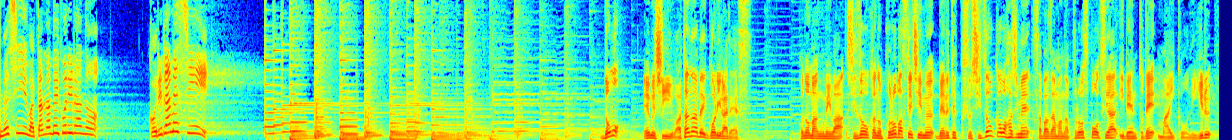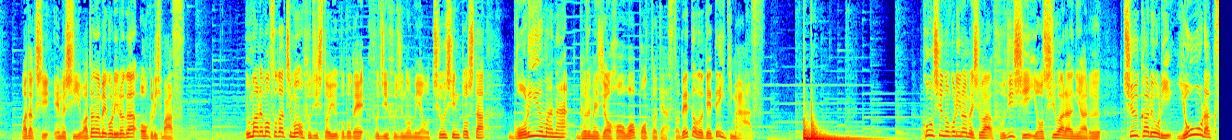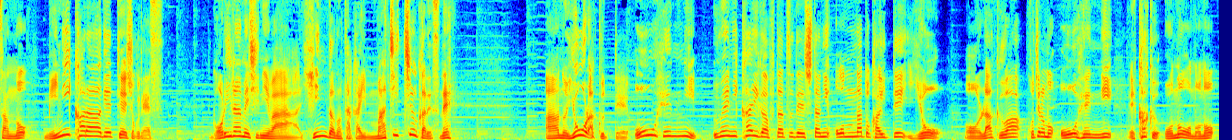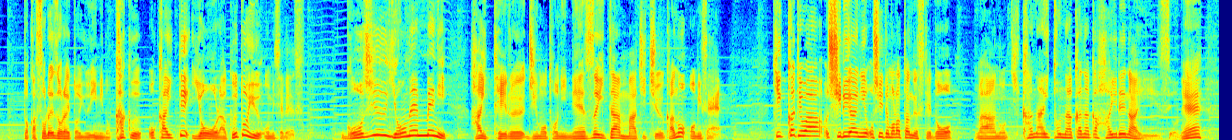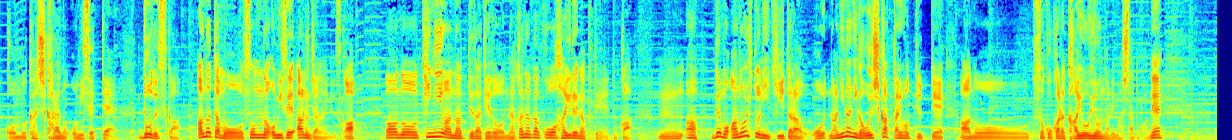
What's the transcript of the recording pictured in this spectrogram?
MC 渡辺ゴリラのゴリラ飯。どうも MC 渡辺ゴリラです。この番組は静岡のプロバスケチームベルテックス静岡をはじめさまざまなプロスポーツやイベントでマイクを握る私 MC 渡辺ゴリラがお送りします。生まれも育ちも富士市ということで富士富士宮を中心としたゴリウマなグルメ情報をポッドキャストで届けていきます。今週のゴリラ飯は富士市吉原にある中華料理陽楽さんのミニ唐揚げ定食です。ゴリラ飯には頻度の高い町中華ですね。あの陽楽って応変に上に貝が2つで下に女と書いて陽楽はこちらも応変に各おのおののとかそれぞれという意味の各を書いて陽楽というお店です。54年目に入っている地元に根付いた町中華のお店。きっかけは知り合いに教えてもらったんですけどあの聞かないとなかなか入れないですよね。こう昔からのお店って。どうですか？あなたもそんなお店あるんじゃないですか？あの気にはなってたけどなかなかこう入れなくてとか。うんあでもあの人に聞いたらお何々が美味しかったよって言って、あのー、そこから通うようになりましたとかね。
